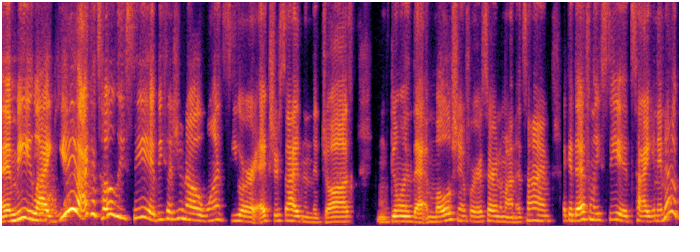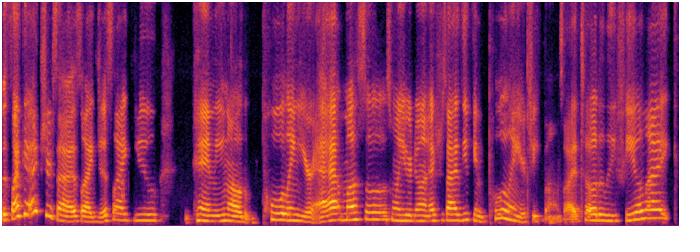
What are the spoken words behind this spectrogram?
and me, like, yeah, I could totally see it because you know, once you are exercising the jaws, doing that motion for a certain amount of time, I could definitely see it tightening up. It's like an exercise, like just like you can, you know, pulling your ab muscles when you're doing exercise, you can pull in your cheekbones. So I totally feel like,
